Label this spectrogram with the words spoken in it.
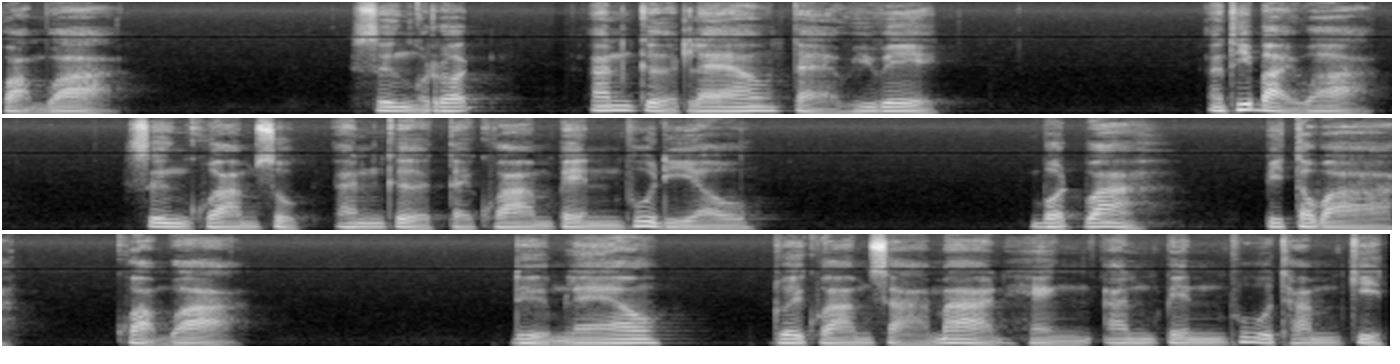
ความว่า ซึ่งรสอันเกิดแล้วแต่วิเวก อธิบายว่า ซึ่งความสุขอันเกิดแต่ความเป็นผู้เดียว บทว่า ปิตวา ความว่า ดื่มแล้วด้วยความสามารถแห่งอันเป็นผู้ทำกิจ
